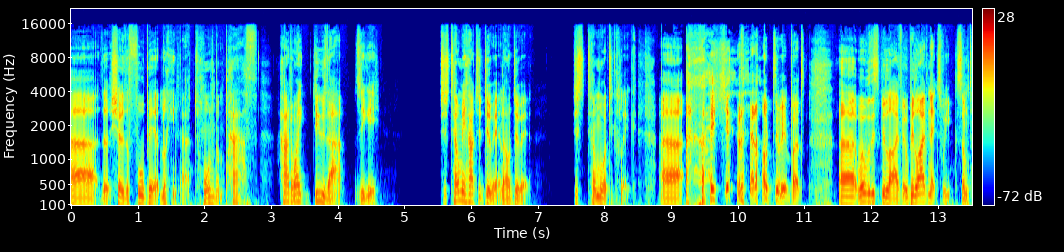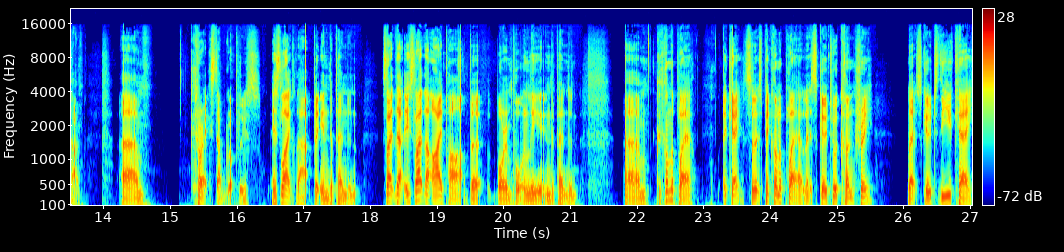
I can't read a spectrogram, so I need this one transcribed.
uh, that show the full bit looking at tournament path. How do I do that, Ziggy? Just tell me how to do it and I'll do it. Just tell me what to click. Uh, yeah, then I'll do it. But uh, when will this be live? It'll be live next week sometime. Um, correct, Stabgrot Plus. It's like that, but independent. It's like that. It's like the I part, but more importantly, independent. Um, click on the player. Okay, so let's pick on a player. Let's go to a country. Let's go to the UK,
